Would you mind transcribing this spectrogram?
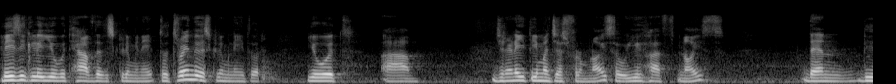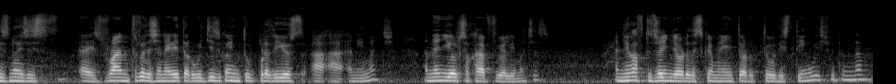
Basically, you would have the discriminator, to train the discriminator, you would um, generate images from noise. So you have noise. Then this noise is, is run through the generator, which is going to produce a, a, an image. And then you also have real images. And you have to train your discriminator to distinguish between them.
